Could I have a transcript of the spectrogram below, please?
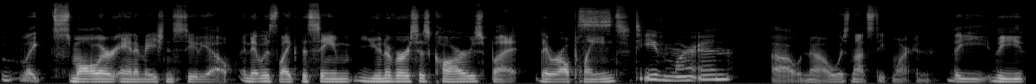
like smaller animation studio, and it was like the same universe as Cars, but they were all planes. Steve Martin. Oh no, it was not Steve Martin. The the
